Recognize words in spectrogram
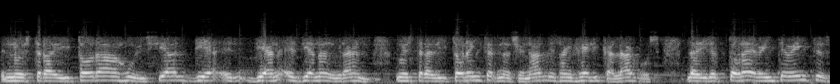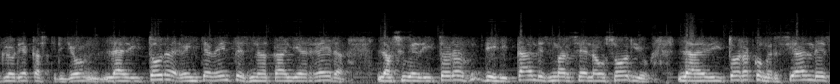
nuestra editora judicial eh, es Diana Durán, nuestra editora internacional es Angélica Lagos, la directora de 2020 es Gloria Castrillón, la editora de 2020 es Natalia Herrera, la subeditora digital es Marcela Osorio, la editora comercial es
